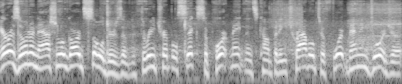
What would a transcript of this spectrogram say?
Arizona National Guard soldiers of the 3666 Support Maintenance Company traveled to Fort Benning, Georgia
